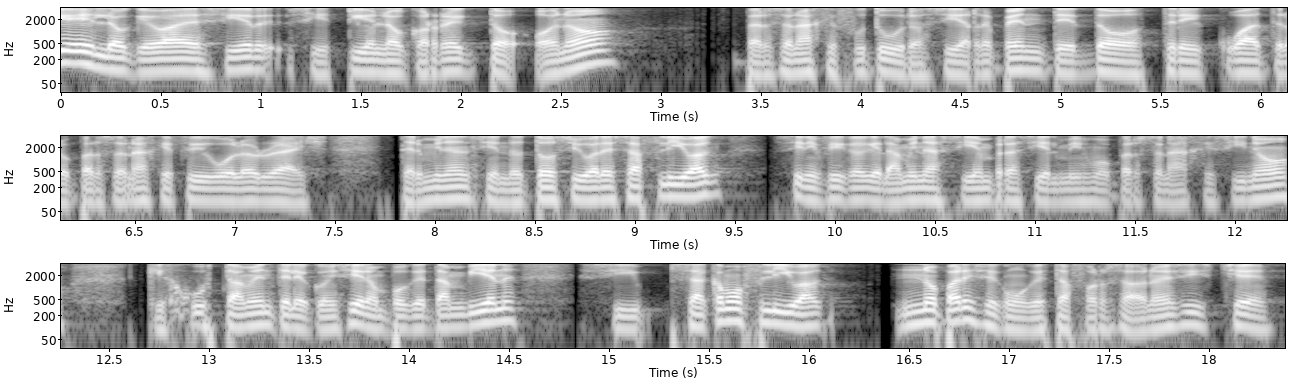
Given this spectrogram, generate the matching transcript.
¿Qué es lo que va a decir si estoy en lo correcto o no? Personaje futuro. Si de repente dos, tres, cuatro personajes Phoebe Waller-Bridge terminan siendo todos iguales a Fleabag, significa que la mina siempre hacía el mismo personaje, sino que justamente le coincidieron, porque también si sacamos Fleabag, no parece como que está forzado, no decís, che,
